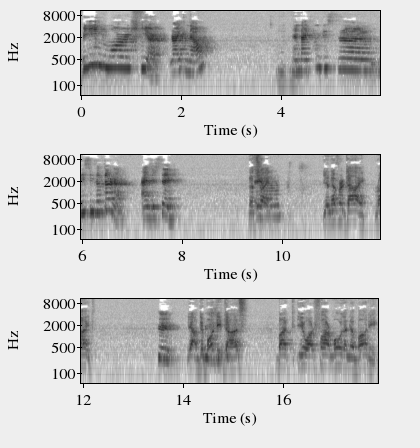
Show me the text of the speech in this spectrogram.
being more here right now and I think this uh, this is eternal as you said That's right. Um, You never die. Right. hmm. Yeah, the body does, but you are far more than a body.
